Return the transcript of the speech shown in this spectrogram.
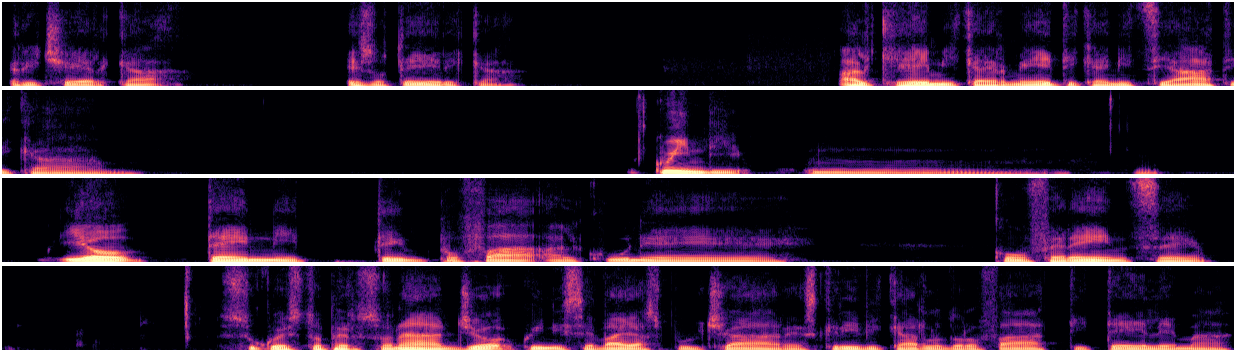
ricerca esoterica, alchemica, ermetica, iniziatica. Quindi mh, mm, io tenni tempo fa alcune conferenze su questo personaggio, quindi se vai a spulciare, scrivi Carlo Dorofatti, Telema,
